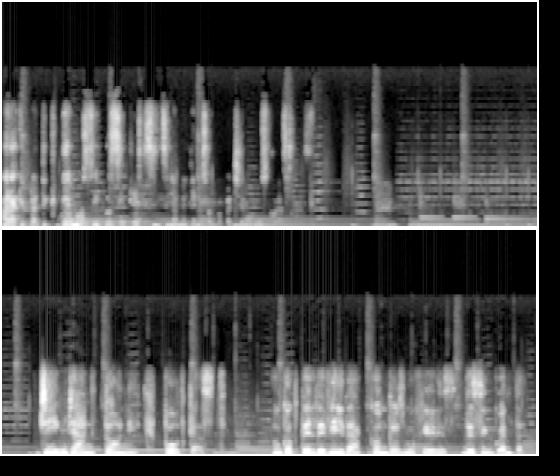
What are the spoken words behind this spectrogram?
para que platiquemos y pues simple, sencillamente nos apapachemos los corazones. Jing Yang Tonic Podcast, un cóctel de vida con dos mujeres de 50.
